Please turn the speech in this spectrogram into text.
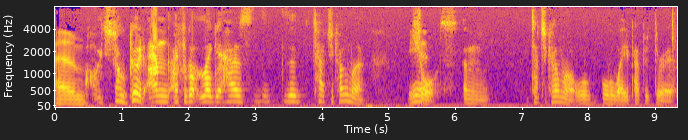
Um, Oh, it's so good, and I forgot. Like it has the, the Tachikoma yeah. shorts and Tachikoma all all the way peppered through it.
